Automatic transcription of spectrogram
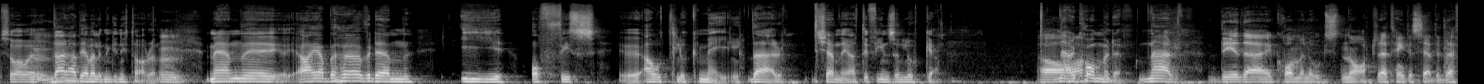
Så eh, där hade jag väldigt mycket nytta av den. Men eh, ja, jag behöver den i Office Outlook Mail. Där känner jag att det finns en lucka. Ja, När kommer det? När? det där kommer nog snart. Jag tänkte säga att det där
